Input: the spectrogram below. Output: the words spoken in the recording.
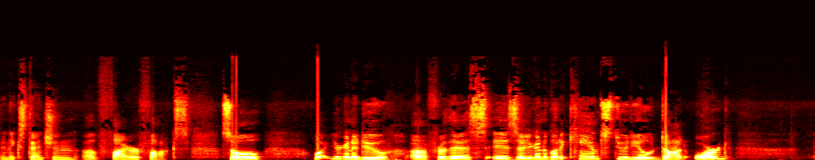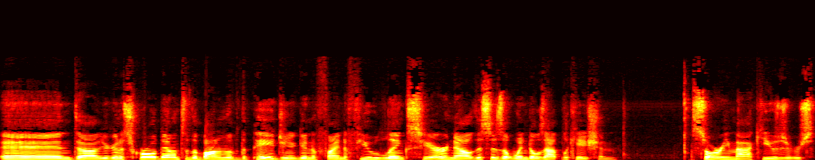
an extension of Firefox. So what you're going to do uh, for this is you're going to go to camstudio.org and uh, you're going to scroll down to the bottom of the page and you're going to find a few links here. Now this is a Windows application. Sorry Mac users.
